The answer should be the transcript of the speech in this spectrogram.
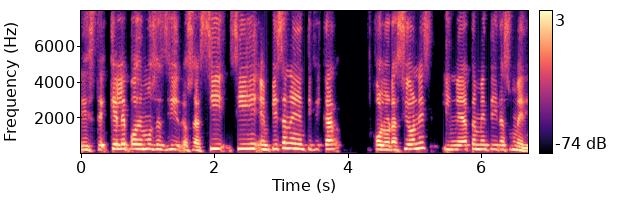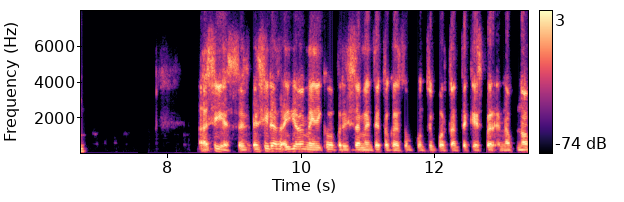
Este, ¿Qué le podemos decir? O sea, si, si empiezan a identificar coloraciones, inmediatamente ir a su médico. Así es, es decir, ir al médico precisamente tocaste un punto importante que es no, no,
